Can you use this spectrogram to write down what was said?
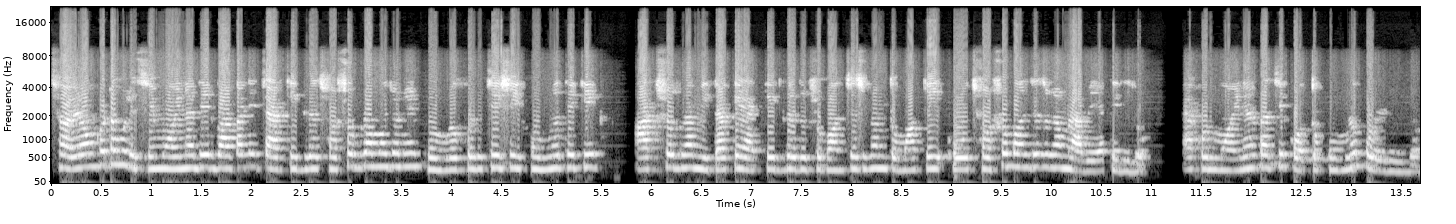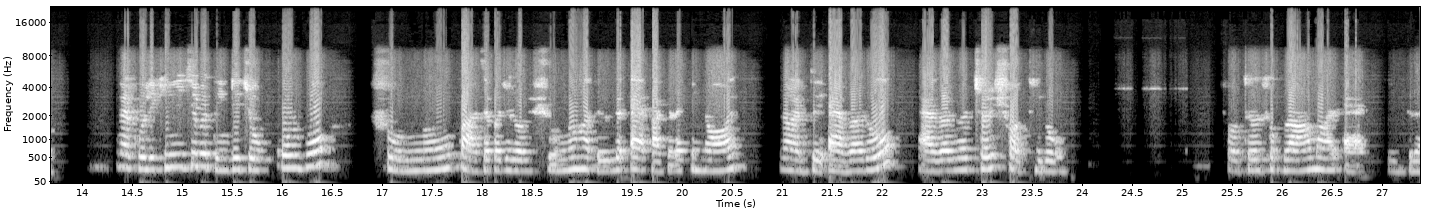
ছয় অঙ্কটা বলেছে, ময়নাদের বাগানে চার কিগ্রা ছশো গ্রাম ওজনের কুমড়ো ফলেছে, সেই কুমড়ো থেকে আটশো গ্রাম মিতাকে এক কিগ্রা দুশো পঞ্চাশ গ্রাম, তোমাকে ও ছশো পঞ্চাশ গ্রাম রাবেয়াকে দিল। এখন ময়নার কাছে কত কুমড়ো পড়ে রইল? দেখো, লিখে নিয়েছি এবার তিনটে যোগ করব, শূন্য, পাঁচ পাঁচে দশ, শূন্য, হাতে রইল এক, হাতে রাখে নয় নয় দুই এগারো এগারো আর ছয় সতেরো। সতেরোশো গ্রাম আর এক কিগ্রা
